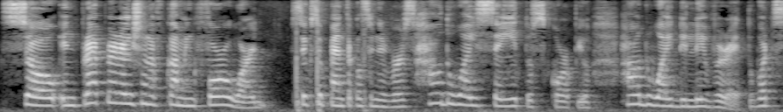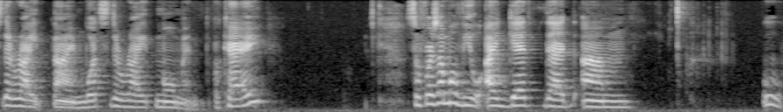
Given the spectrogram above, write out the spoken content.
so in preparation of coming forward Six of Pentacles in reverse. How do I say it to Scorpio? How do I deliver it? What's the right time? What's the right moment? Okay? So for some of you, I get that, um, ooh,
